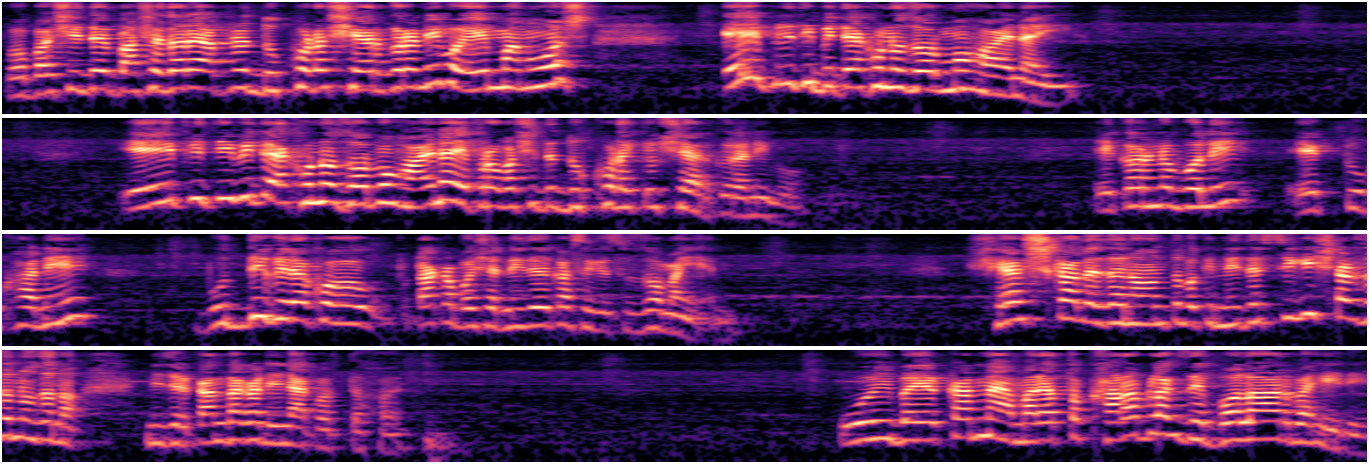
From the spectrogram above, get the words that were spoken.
প্রবাসীদের পাশে দাঁড়ায় আপনার দুঃখটা শেয়ার করে নিব, এই মানুষ এই পৃথিবীতে এখনও জন্ম হয় নাই। এই পৃথিবীতে এখনও জন্ম হয় নাই, প্রবাসীদের দুঃখটা কেউ শেয়ার করে নিব। এই কারণে বলি, একটুখানি বুদ্ধি করে টাকা পয়সা নিজের কাছে কিছু জমাইয়েন। শেষকালে যেন অন্তপক্ষে নিজের চিকিৎসার জন্য যেন নিজের কান্দাকাটি না করতে হয়। ওই ভাইয়ের কান্না আমার এত খারাপ লাগছে বলার বাহিরে।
